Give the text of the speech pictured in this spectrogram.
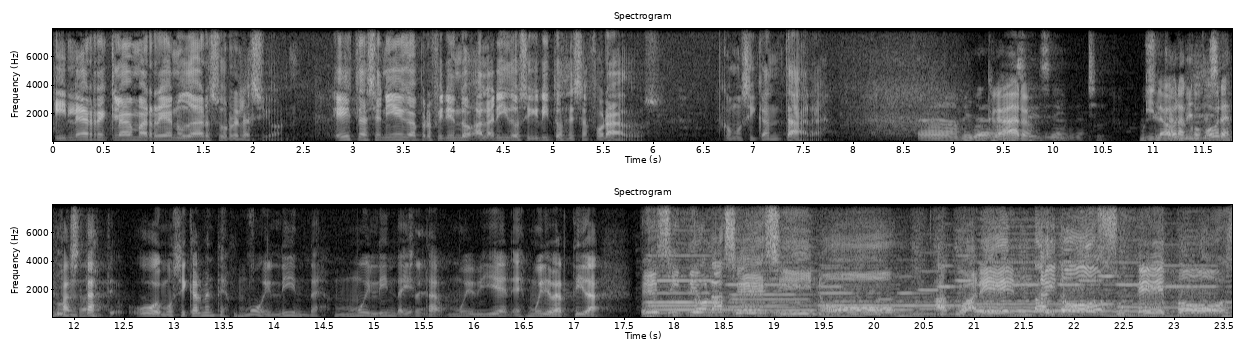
y le reclama reanudar su relación. Esta se niega profiriendo alaridos y gritos desaforados, como si cantara. Ah, mirá. Claro. Sí, sí. Y la obra Musicalmente como es obra es hermosa. fantástica. Uy, musicalmente es muy linda, es muy linda y está muy bien, es muy divertida. Escipión asesinó a 42 sujetos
